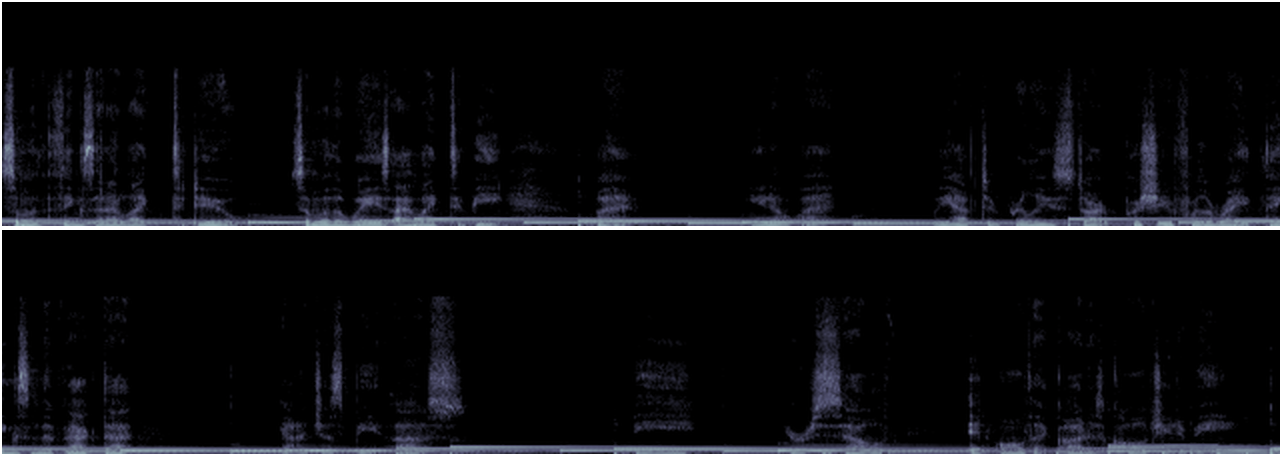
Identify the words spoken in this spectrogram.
some of the things that I like to do, some of the ways I like to be. But you know what? We have to really start pushing for the right things and the fact that we gotta just be us. Be yourself in all that God has called you to be.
